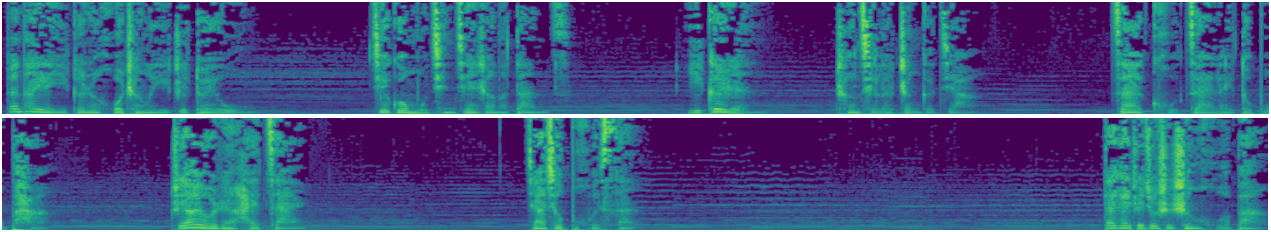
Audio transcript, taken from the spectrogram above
但他也一个人活成了一支队伍，接过母亲肩上的担子，一个人撑起了整个家。再苦再累都不怕，只要有人还在，家就不会散。大概这就是生活吧，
